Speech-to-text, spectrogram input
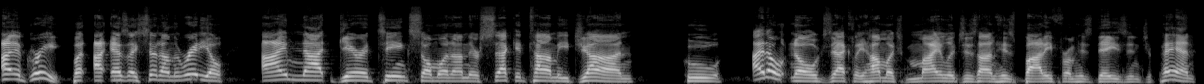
I agree. But I, as I said on the radio, I'm not guaranteeing someone on their second Tommy John who I don't know exactly how much mileage is on his body from his days in Japan.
